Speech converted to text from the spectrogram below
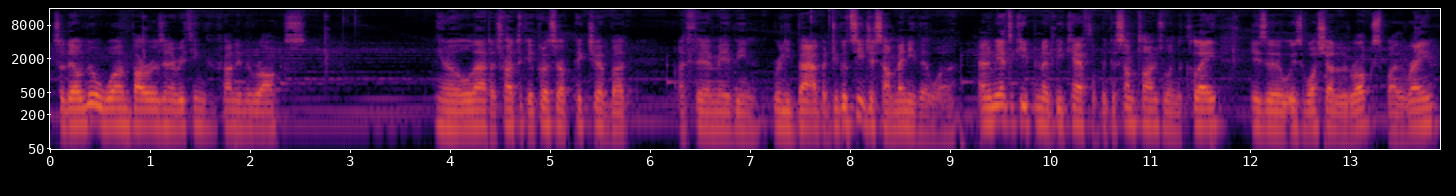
So there are little worm burrows and everything found in the rocks. You know all that. I tried to get closer up picture, but I fear it may have been really bad, but you could see just how many there were. And we had to keep you know, be careful because sometimes when the clay is uh, is washed out of the rocks by the rain,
